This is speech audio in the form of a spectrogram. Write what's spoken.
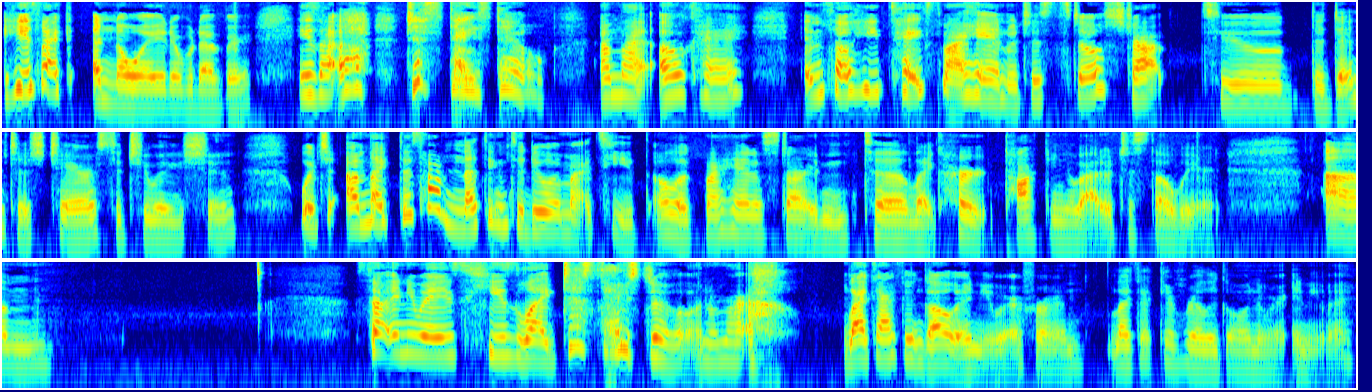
he's like annoyed or whatever. He's like, oh, just stay still. I'm like, okay. And so he takes my hand, which is still strapped to the dentist chair situation, which I'm like, this have nothing to do with my teeth. Oh, look, my hand is starting to like hurt talking about it, which is so weird. Um, so, anyways, he's like, just stay still. And I'm like, like I can go anywhere, friend. Like I can really go anywhere anyway.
